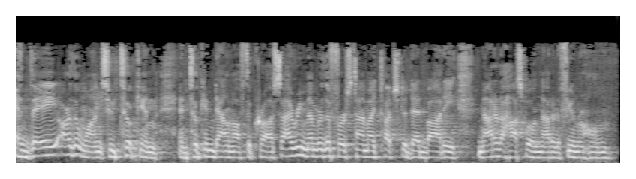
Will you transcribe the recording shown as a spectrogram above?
And they are the ones who took him and took him down off the cross. I remember the first time I touched a dead body, not at a hospital, and not at a funeral home.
